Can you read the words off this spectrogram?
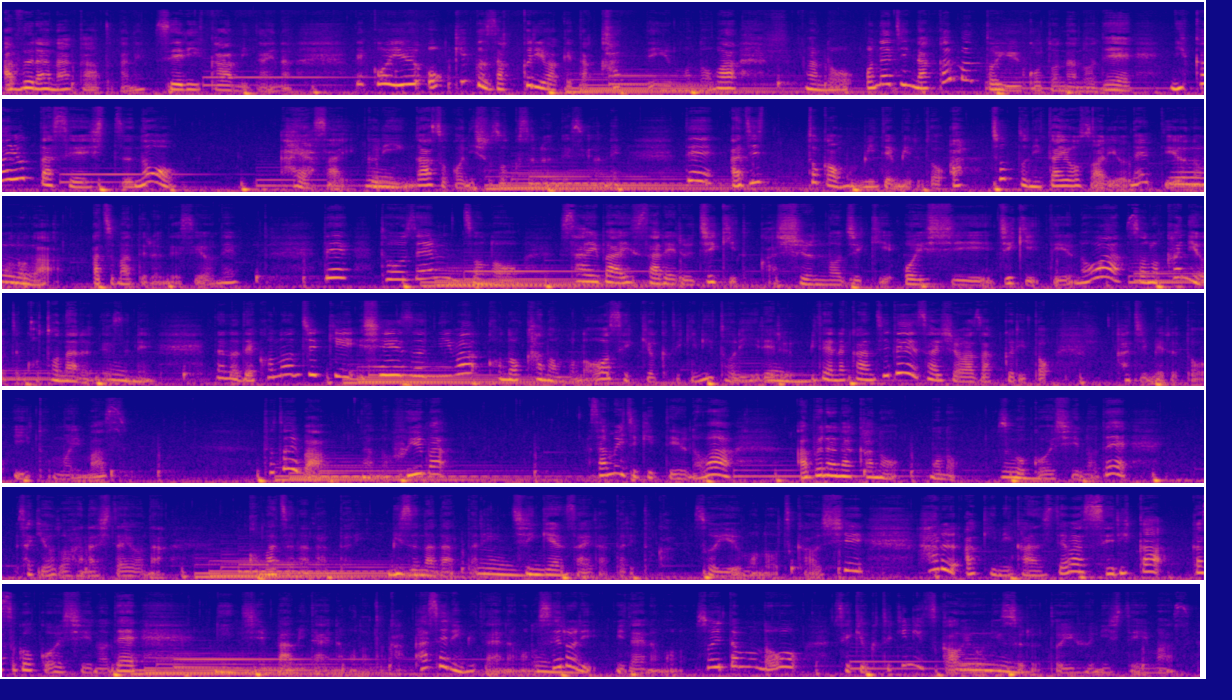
油中とかねセリカみたいなでこういう大きくざっくり分けた「か」っていうものはあの同じ仲間ということなので似通った性質の葉野菜グリーンがそこに所属するんですよね。で味とかも見てみるとあちょっと似た要素あるよねっていうようなものが集まってるんですよね。で当然その栽培される時期とか旬の時期美味しい時期っていうのはその科によって異なるんですね。なのでこの時期シーズンにはこの科のものを積極的に取り入れるみたいな感じで最初はざっくりと始めるといいと思います。例えばあの冬場寒い時期っていうのは油中のものすごく美味しいので、先ほど話したような小松菜だったり水菜だったり、チンゲン菜だったりとかそういうものを使うし春秋に関してはセリ科がすごく美味しいので人参葉みたいなものとかパセリみたいなものセロリみたいなもの、そういったものを積極的に使うようにするというふうにしています。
